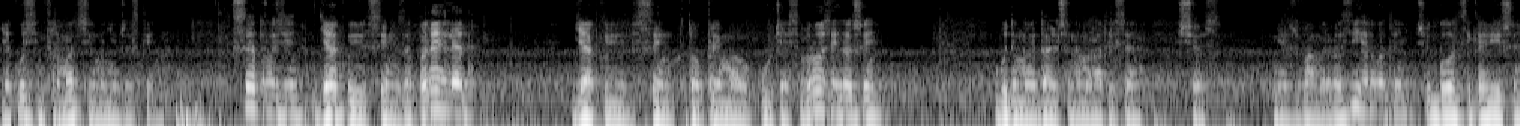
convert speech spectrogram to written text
Якусь інформацію мені вже скинь. Все, друзі. Дякую всім за перегляд. Дякую всім, хто приймав участь в розіграші. Будемо і далі намагатися щось між вами розігрувати, щоб було цікавіше.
